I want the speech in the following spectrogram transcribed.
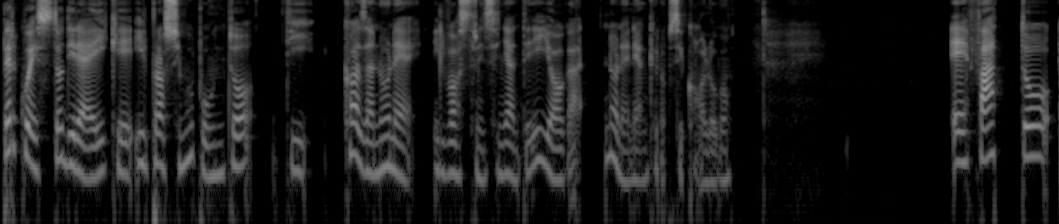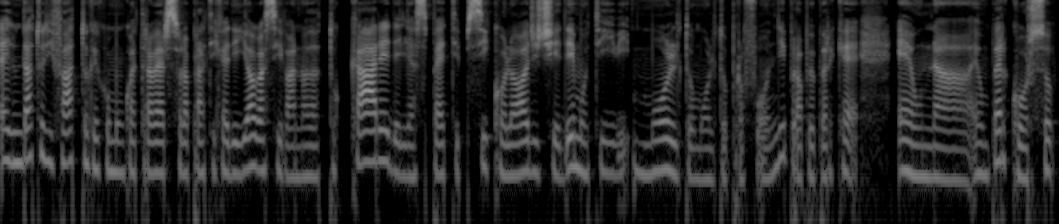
Per questo direi che il prossimo punto di cosa non è il vostro insegnante di yoga non è neanche uno psicologo. È fatto fatto, è un dato di fatto che comunque attraverso la pratica di yoga si vanno ad toccare degli aspetti psicologici ed emotivi molto molto profondi, proprio perché è, una, è un percorso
